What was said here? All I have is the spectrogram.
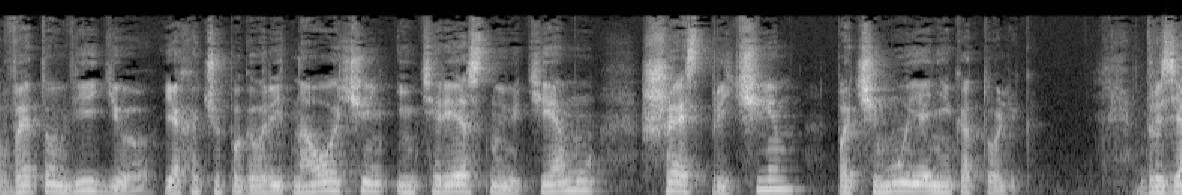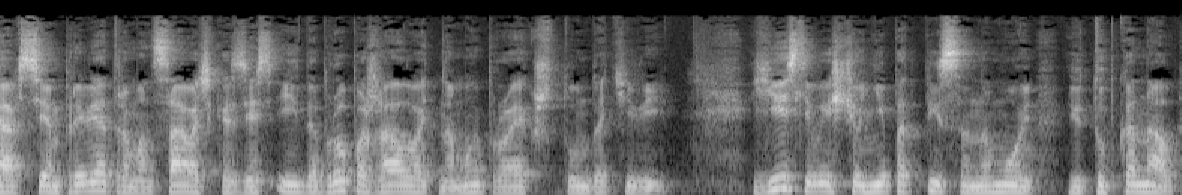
в этом видео я хочу поговорить на очень интересную тему «6 причин, почему я не католик». Друзья, всем привет, Роман Савочка здесь и добро пожаловать на мой проект Штунда ТВ. Если вы еще не подписаны на мой YouTube канал,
